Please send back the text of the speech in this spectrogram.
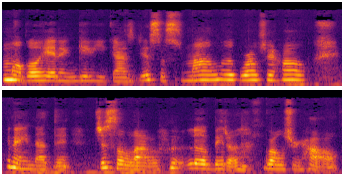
I'm to go ahead and give you guys just a small little grocery haul. It ain't nothing, just a lot of, little bit of grocery haul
